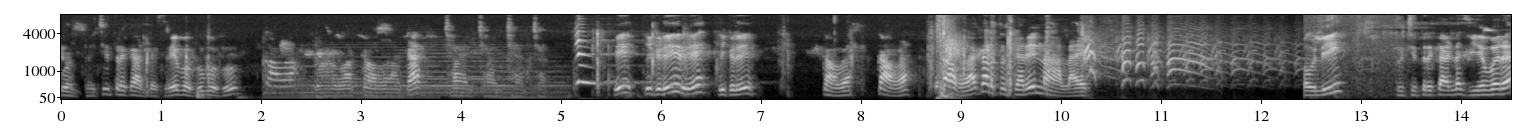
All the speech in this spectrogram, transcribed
कोणतं चित्र काढलंस रे? बघू बघू. वा वा कावळा का? छान छान छान छान. हे इकडे ये रे इकडे. ये. कावळा कावळा कावळा काढतोस का रे? नालायक पावली तू चित्र काढलंस? ये बरं.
